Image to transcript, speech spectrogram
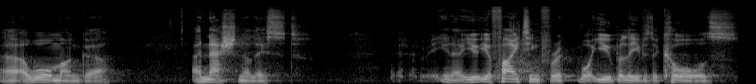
uh, a warmonger, a nationalist. You know, you, you're fighting for a, what you believe is a cause,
